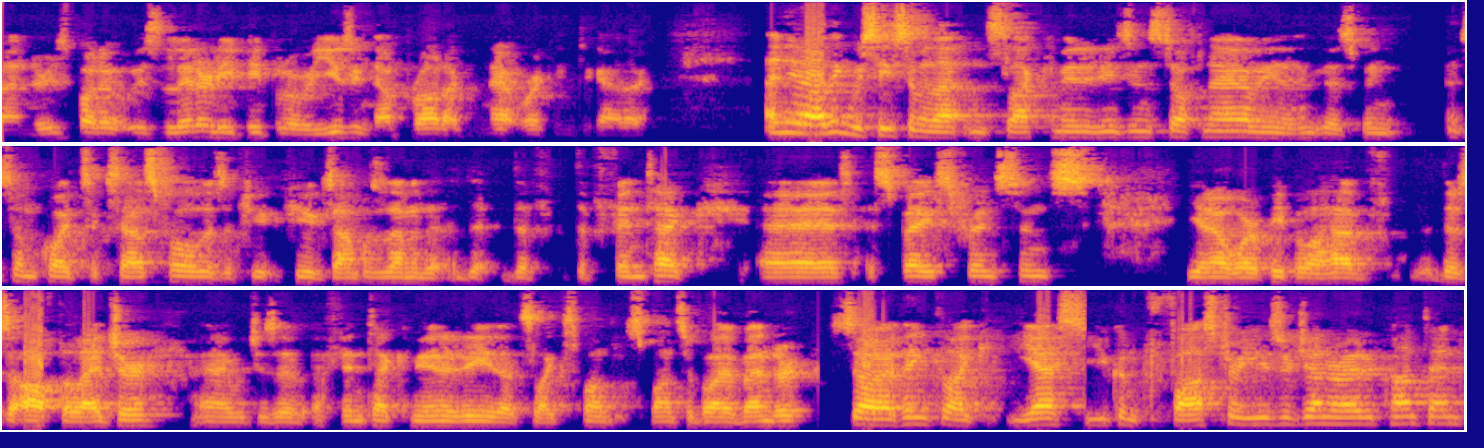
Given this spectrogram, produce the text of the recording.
vendors but it was literally people who were using that product networking together and yeah, I think we see some of that in Slack communities and stuff now. I mean, I think there's been some quite successful. There's a few, few examples of them in the, the, the, the fintech uh, space, for instance. You know, where people have there's off the ledger, uh, which is a, a, fintech community that's like sponsored by a vendor. So I think like yes, you can foster user generated content,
